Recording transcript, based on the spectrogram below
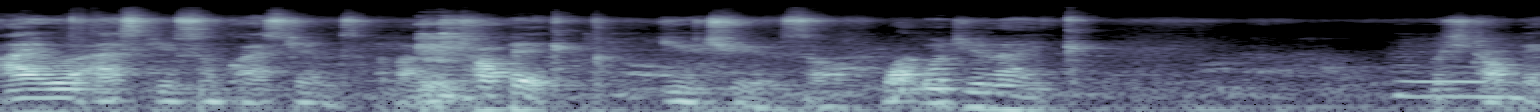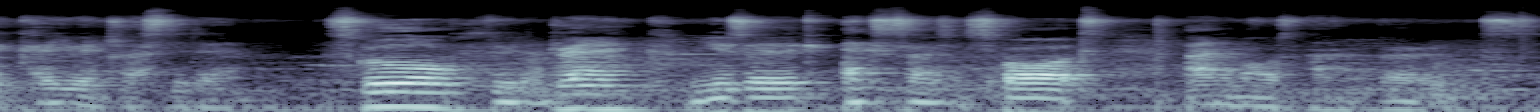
I will ask you some questions about the topic you choose. So, what would you like? Which topic are you interested in? school, food and drink, music, exercise and sport, animals and birds.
